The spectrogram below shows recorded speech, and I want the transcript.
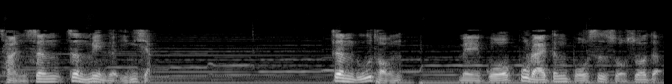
产生正面的影响。正如同美国布莱登博士所说的，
